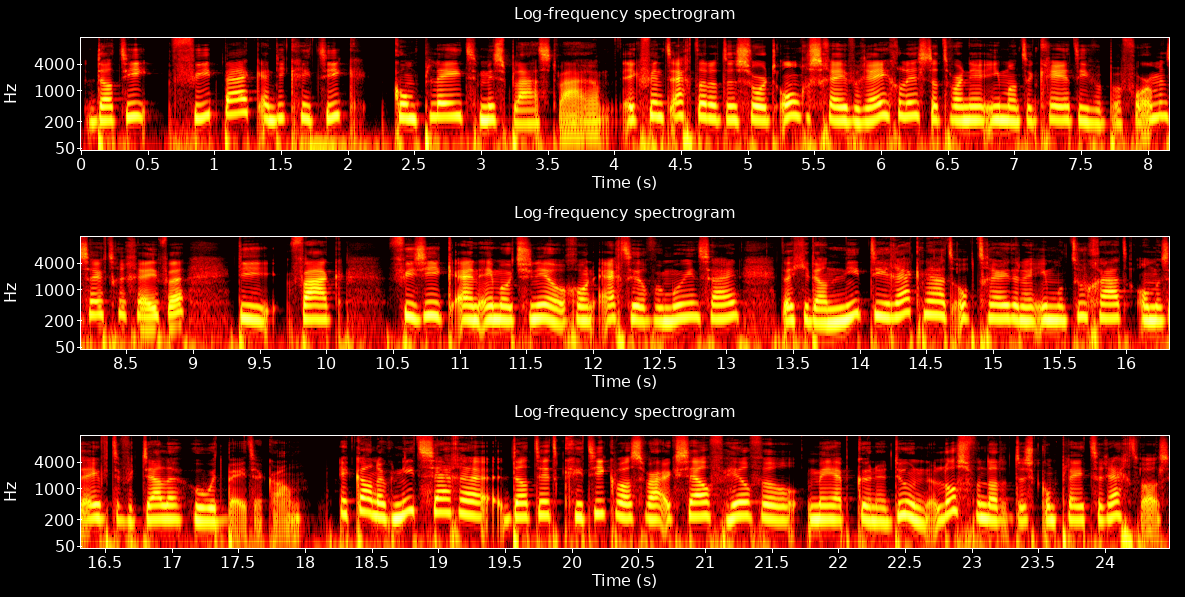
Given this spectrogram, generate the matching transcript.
dat die feedback en die kritiek compleet misplaatst waren. Ik vind echt dat het een soort ongeschreven regel is dat wanneer iemand een creatieve performance heeft gegeven, die vaak fysiek en emotioneel gewoon echt heel vermoeiend zijn, dat je dan niet direct na het optreden naar iemand toe gaat om eens even te vertellen hoe het beter kan. Ik kan ook niet zeggen dat dit kritiek was waar ik zelf heel veel mee heb kunnen doen, los van dat het dus compleet terecht was.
